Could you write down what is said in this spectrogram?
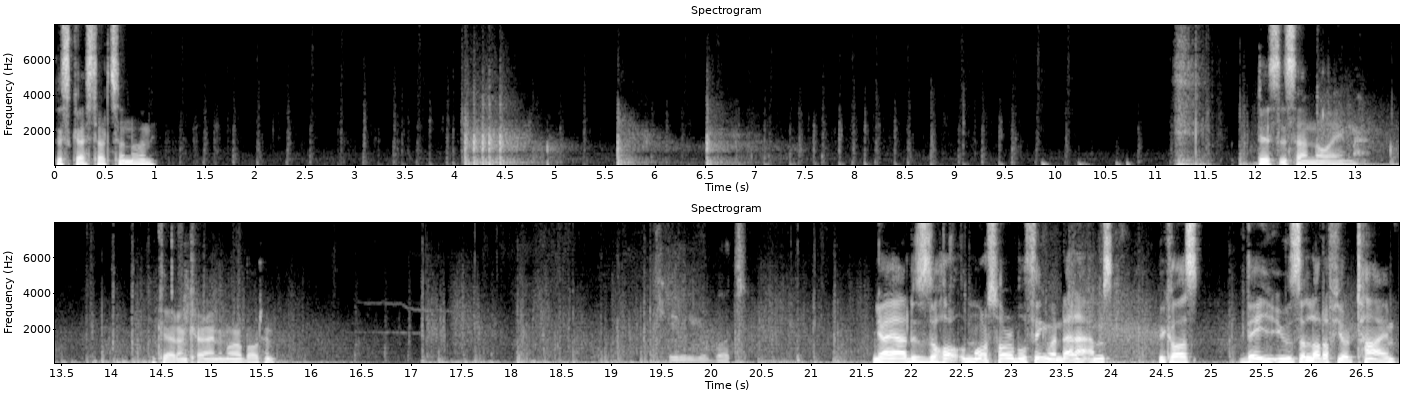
This guy starts annoying me. This is annoying. Okay, I don't care anymore about him. Kill your butt. Yeah, yeah, this is the ho most horrible thing when that happens. Because they use a lot of your time.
